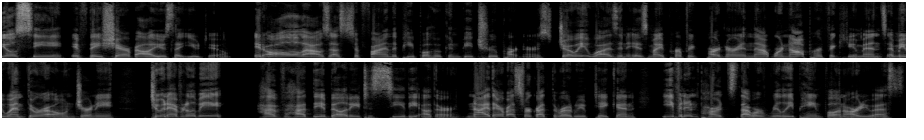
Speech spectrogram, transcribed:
you'll see if they share values that you do. It all allows us to find the people who can be true partners. Joey was and is my perfect partner in that we're not perfect humans, and we went through our own journey to inevitably have had the ability to see the other. Neither of us regret the road we've taken, even in parts that were really painful and arduous.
